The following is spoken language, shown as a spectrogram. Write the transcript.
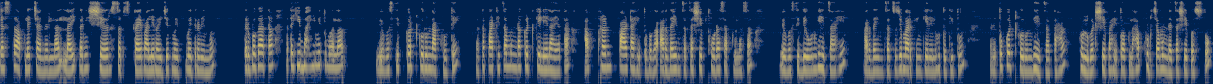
जास्त आपल्या चॅनलला लाईक आणि शेअर सबस्क्राईब आले पाहिजेत मै मैत्रिणींनो. तर बघा आता आता ही बाही मी तुम्हाला व्यवस्थित कट करून दाखवते. आता पाठीचा मुंडा कट केलेला आहे आता. हा फ्रंट पार्ट आहे तो बघा. अर्धा इंचाचा शेप थोडासा आपल्याला असा व्यवस्थित देऊन घ्यायचा आहे. अर्धा इंचाचं जे मार्किंग केलेलं होतं तिथून. आणि तो कट करून घ्यायचा आता हा. खोलगट शेप आहे तो आपला. हा पुढच्या मुंड्याचा शेप असतो.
